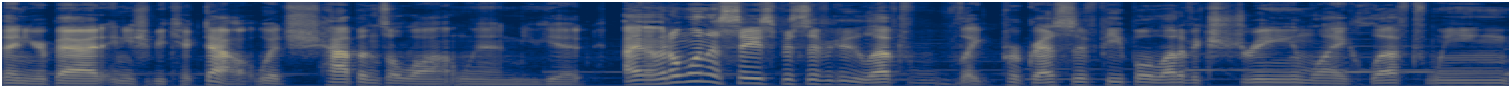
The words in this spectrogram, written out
then you're bad and you should be kicked out which happens a lot when you get i, I don't want to say specifically left like progressive people a lot of extreme like left wing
